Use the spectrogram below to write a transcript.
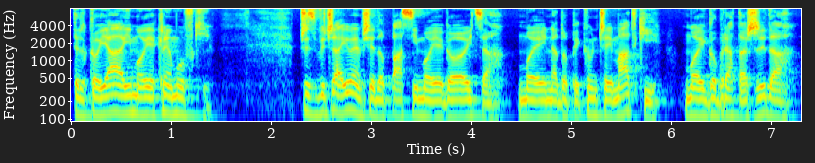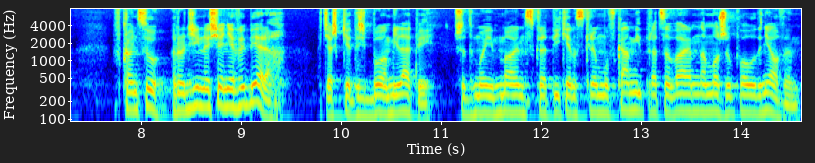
Tylko ja i moje kremówki. Przyzwyczaiłem się do pasji mojego ojca, mojej nadopiekuńczej matki, mojego brata Żyda. W końcu rodziny się nie wybiera, chociaż kiedyś było mi lepiej. Przed moim małym sklepikiem z kremówkami pracowałem na Morzu Południowym.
